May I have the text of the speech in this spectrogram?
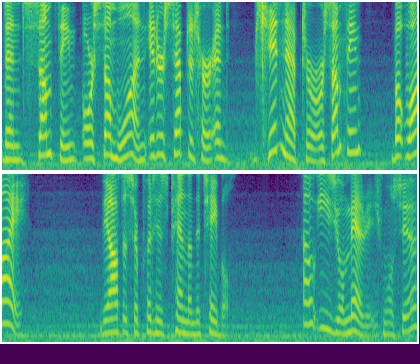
Then something or someone intercepted her and kidnapped her or something. But why? The officer put his pen on the table. How is your marriage, monsieur?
